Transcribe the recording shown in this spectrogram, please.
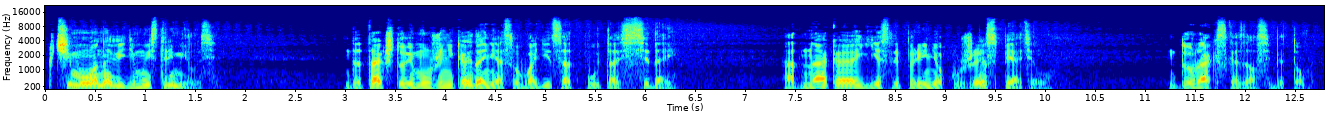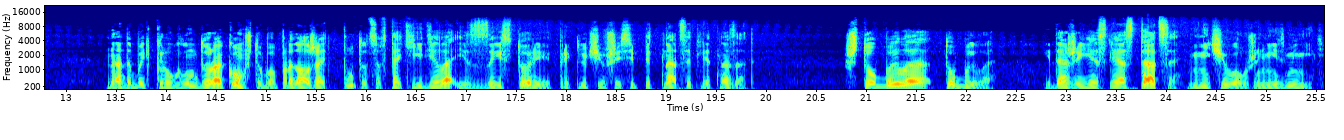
К чему она, видимо, и стремилась. Да так, что ему уже никогда не освободиться от пута Седай. Однако, если паренек уже спятил... «Дурак», — сказал себе Том. «Надо быть круглым дураком, чтобы продолжать путаться в такие дела из-за истории, приключившейся 15 лет назад». Что было, то было. И даже если остаться, ничего уже не изменить.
